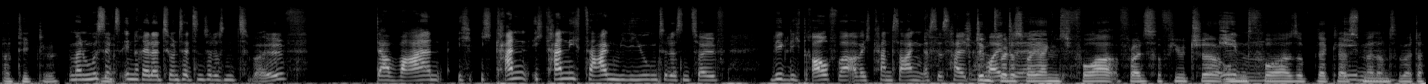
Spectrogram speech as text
Artikel. Man muss Ja. jetzt in Relation setzen 2012. Da waren, ich, ich, kann, ich kann nicht sagen, wie die Jugend 2012 wirklich drauf war, aber ich kann sagen, dass es halt Stimmt, heute... weil das war ja eigentlich vor Fridays for Future Eben. und vor so Black Lives. Matter und so weiter.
